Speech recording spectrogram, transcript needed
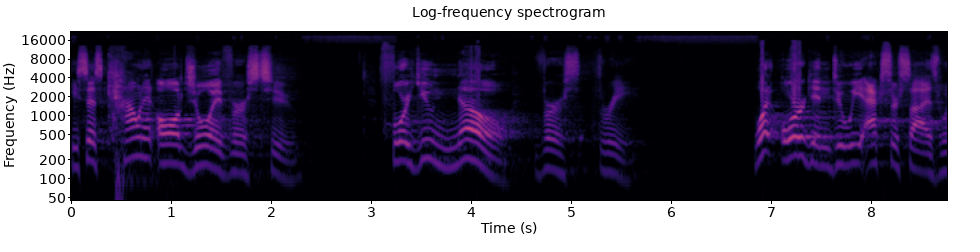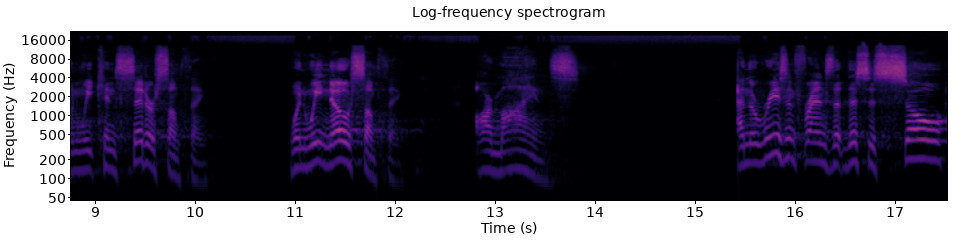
He says, Count it all joy, verse 2. For you know, verse 3. What organ do we exercise when we consider something, when we know something? Our minds. And the reason, friends, that this is so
